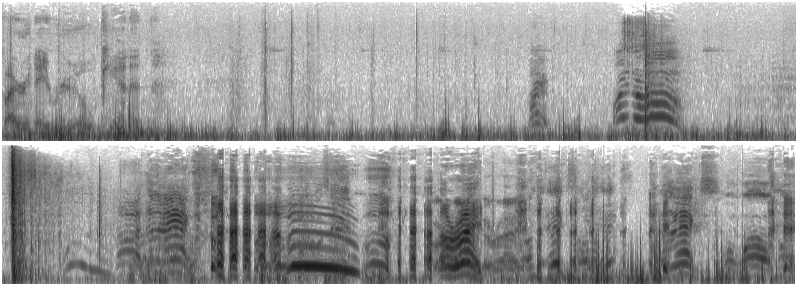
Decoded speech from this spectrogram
Firing a real cannon. All right. All right. On the X, on the X. Another X. Oh wow, no.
